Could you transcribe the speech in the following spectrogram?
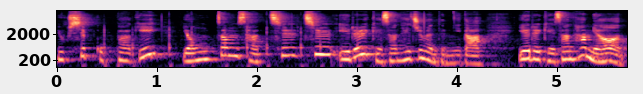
60 곱하기 0.4771을 계산해 주면 됩니다. 얘를 계산하면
